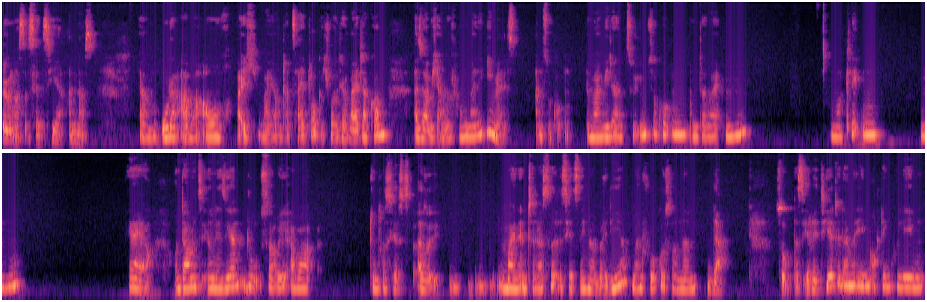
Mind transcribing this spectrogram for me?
Irgendwas ist jetzt hier anders. Ähm, oder aber auch, weil ich war ja unter Zeitdruck, ich wollte ja weiterkommen, also habe ich angefangen, meine E-Mails anzugucken. Immer wieder zu ihm zu gucken und dabei, mhm, mal klicken, mhm. Ja, ja. Und damit signalisieren, du, sorry, aber du interessierst, also mein Interesse ist jetzt nicht mehr bei dir, mein Fokus, sondern da. So, das irritierte dann eben auch den Kollegen,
